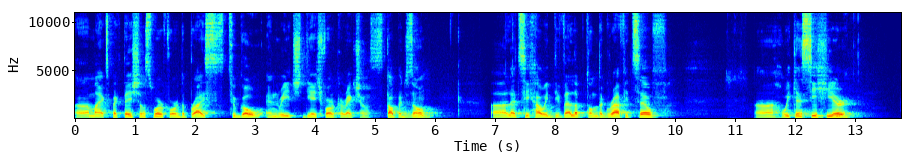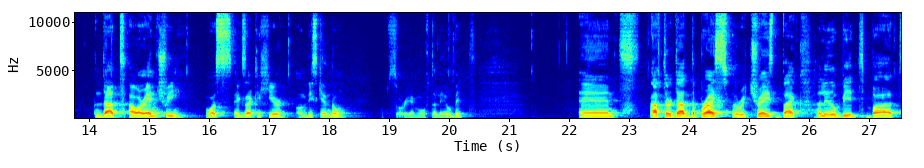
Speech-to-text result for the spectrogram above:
Uh, my expectations were for the price to go and reach the H4 correction stoppage zone. Uh, let's see how it developed on the graph itself. Uh, we can see here that our entry was exactly here on this candle. Sorry, I moved a little bit and after that the price retraced back a little bit but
